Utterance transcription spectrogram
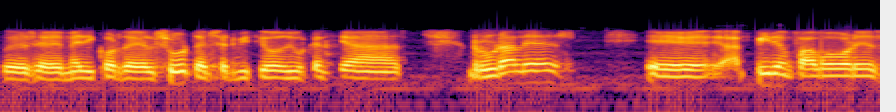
pues eh, médicos del sur, del Servicio de Urgencias Rurales, eh, piden favores,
